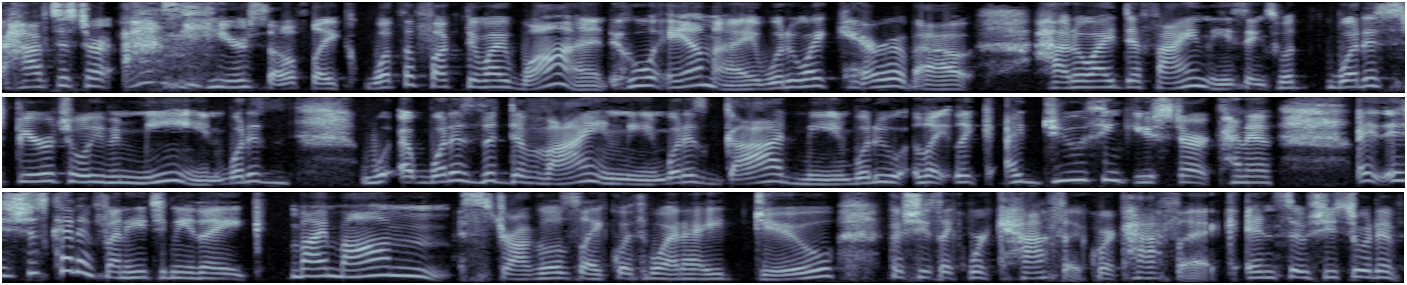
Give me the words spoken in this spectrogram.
have to start asking yourself, like, what the fuck do I want? Who am I? What do I care about? How do I define these things? What, what does spiritual even mean? What is, what does the divine mean? What does God mean? What do, like, like, I do think you start kind of, it's just kind of funny to me. Like, my mom struggles like with what I do because she's like, we're Catholic, we're Catholic. And so she sort of,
